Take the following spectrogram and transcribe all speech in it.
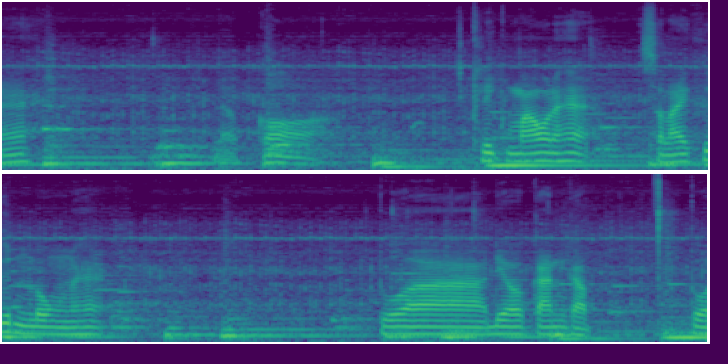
นะแล้วก็คลิกเมาส์นะฮะสไลด์ขึ้นลงนะฮะตัวเดียวกันกับตัว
